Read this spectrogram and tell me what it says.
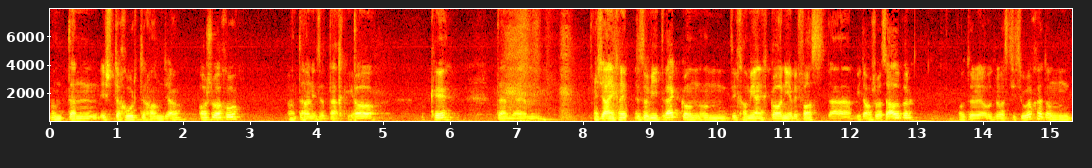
Und dann ist der kurzerhand ja Anschluss gekommen. Und dann habe ich so gedacht, ja, okay, dann ähm, ist eigentlich nicht so weit weg und, und ich habe mich eigentlich gar nie befasst äh, mit Anschluss selber oder, oder was die suchen und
